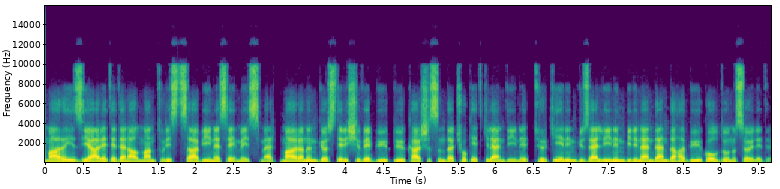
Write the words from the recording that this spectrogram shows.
Mağarayı ziyaret eden Alman turist Sabine Sehmeismer, mağaranın gösterişi ve büyüklüğü karşısında çok etkilendiğini, Türkiye'nin güzelliğinin bilinenden daha büyük olduğunu söyledi.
